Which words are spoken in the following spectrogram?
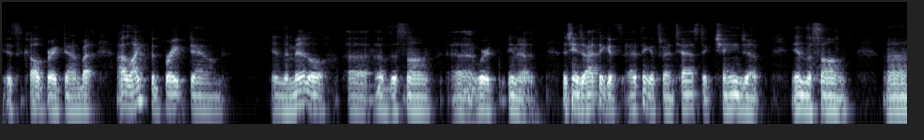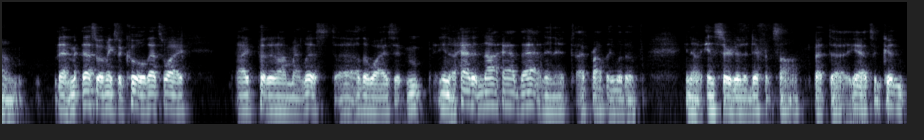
It's called breakdown, but I like the breakdown in the middle uh, of the song uh, where you know the change. I think it's I think it's fantastic change up in the song. Um, that that's what makes it cool. That's why I put it on my list. Uh, otherwise, it you know had it not had that in it, I probably would have you know inserted a different song. But uh, yeah, it's a good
